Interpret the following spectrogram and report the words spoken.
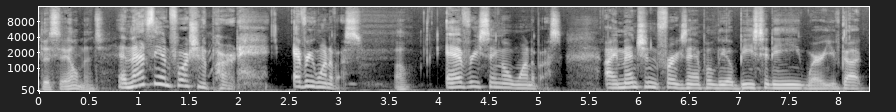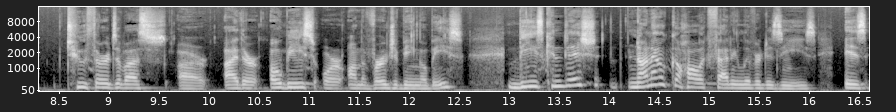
this ailment? And that's the unfortunate part. Every one of us. Oh, Every single one of us. I mentioned, for example, the obesity, where you've got two thirds of us are either obese or on the verge of being obese. These condition, non-alcoholic fatty liver disease is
